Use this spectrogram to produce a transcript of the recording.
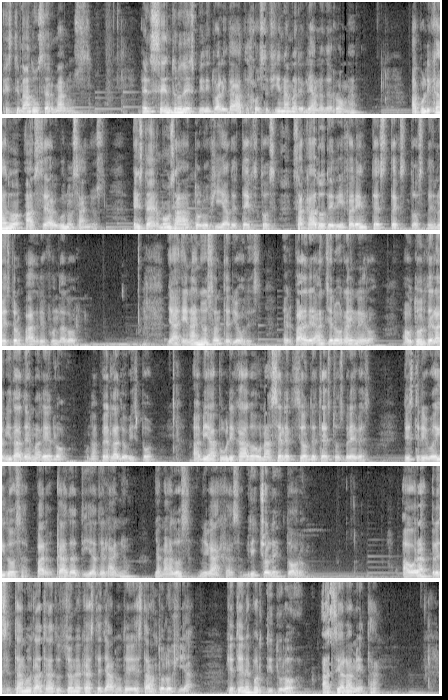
Estimados hermanos, el Centro de Espiritualidad Josefina Mareliana de Roma ha publicado hace algunos años esta hermosa antología de textos sacados de diferentes textos de nuestro Padre Fundador. Ya en años anteriores, el Padre Angelo Rainero, autor de la vida de Marelo, una perla de obispo, había publicado una selección de textos breves distribuidos para cada día del año, llamados migajas, brichole d'oro. Ahora presentamos la traducción al castellano de esta antología que tiene por título Hacia la meta.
